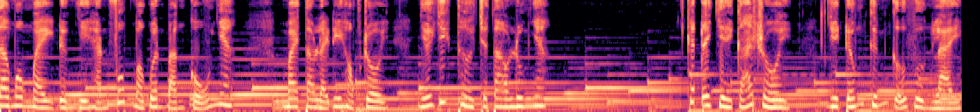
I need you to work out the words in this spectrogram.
Tao mong mày đừng vì hạnh phúc mà quên bạn cũ nha. Mai tao lại đi học rồi, Nhớ viết thơ cho tao luôn nha. Khách đã về cả rồi Duy đóng kín cửa vườn lại,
